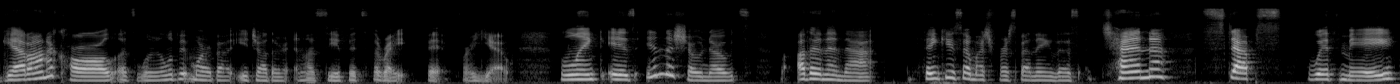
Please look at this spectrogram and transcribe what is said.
get on a call. Let's learn a little bit more about each other and let's see if it's the right fit for you. Link is in the show notes. But other than that, thank you so much for spending this 10 steps with me.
